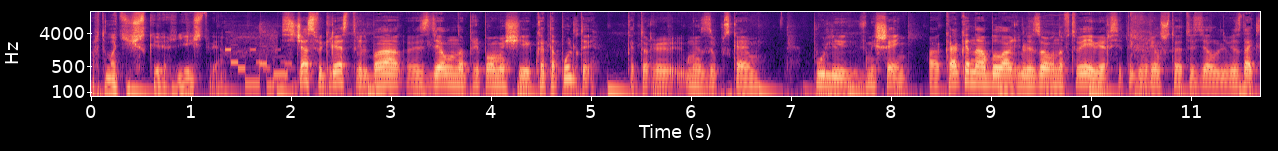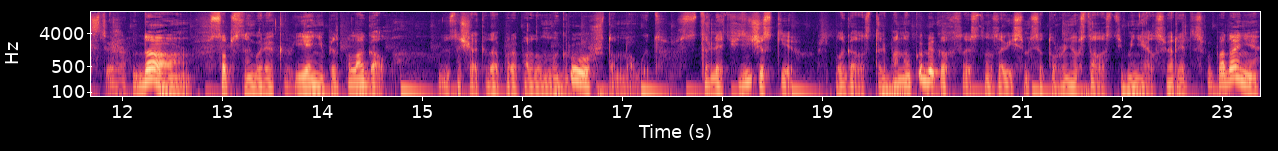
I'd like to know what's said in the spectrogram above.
автоматическое действие. Сейчас в игре стрельба сделана при помощи катапульты, которые мы запускаем пули в мишень. А как она была реализована в твоей версии? Ты говорил, что это сделали в издательстве уже. Да, собственно говоря, я не предполагал изначально, когда продумал игру, что он будет стрелять физически, предполагалось стрельба на кубиках, соответственно, в зависимости от уровня усталости менялась вероятность попадания.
